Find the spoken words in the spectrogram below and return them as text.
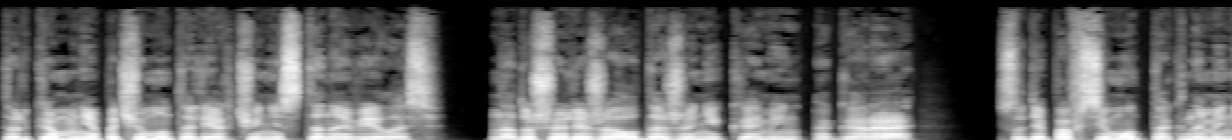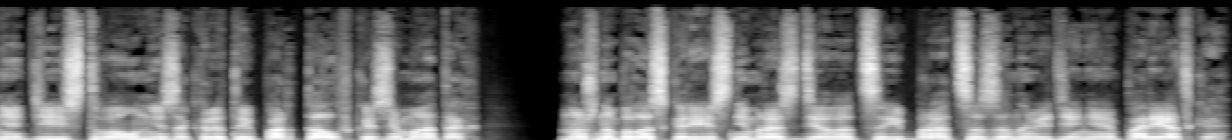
Только мне почему-то легче не становилось. На душе лежал даже не камень, а гора. Судя по всему, так на меня действовал незакрытый портал в казематах. Нужно было скорее с ним разделаться и браться за наведение порядка.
